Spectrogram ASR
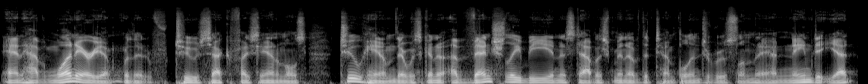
and have one area where the to sacrifice the animals to him. There was going to eventually be an establishment of the temple in Jerusalem. They hadn't named it yet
